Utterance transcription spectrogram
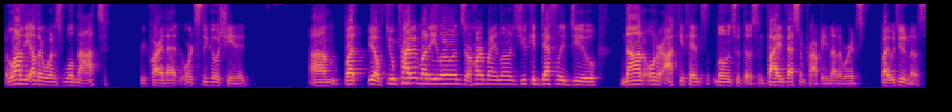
But a lot of the other ones will not require that or it's negotiated. Um, but you know, do private money loans or hard money loans, you could definitely do non-owner occupant loans with those and buy investment property. In other words, by doing those.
